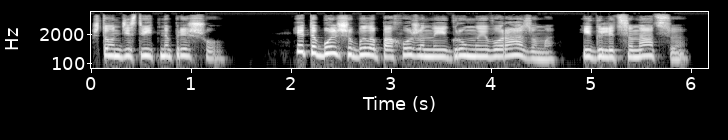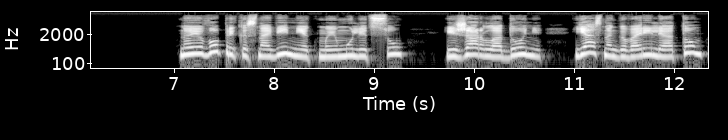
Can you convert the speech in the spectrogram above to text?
что он действительно пришел. Это больше было похоже на игру моего разума и галлюцинацию. Но его прикосновение к моему лицу и жар ладони — ясно говорили о том,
